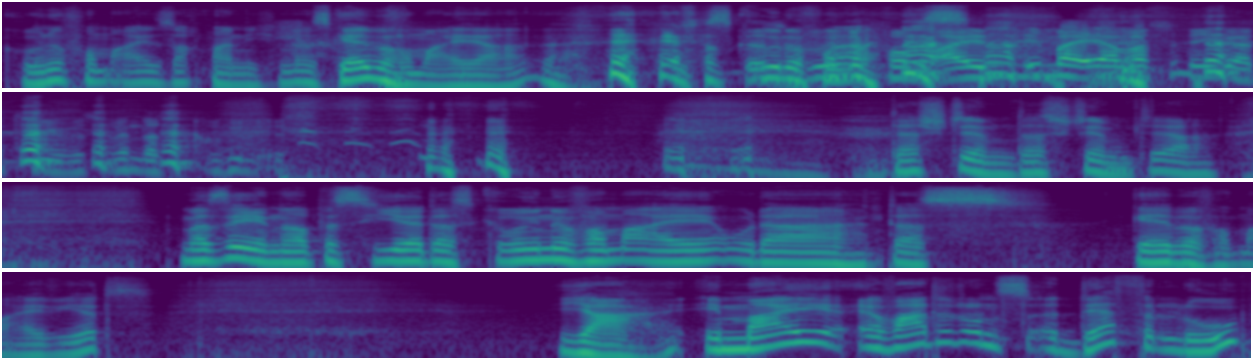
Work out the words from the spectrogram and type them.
Grüne vom Ei sagt man nicht, ne? Das Gelbe vom Ei, ja. das, das Grüne, vom, vom Ei ist immer eher was Negatives, wenn das grün ist. Das stimmt, das stimmt, ja. Mal sehen, ob es hier das Grüne vom Ei oder das Gelbe vom Ei wird. Ja, im Mai erwartet uns Deathloop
